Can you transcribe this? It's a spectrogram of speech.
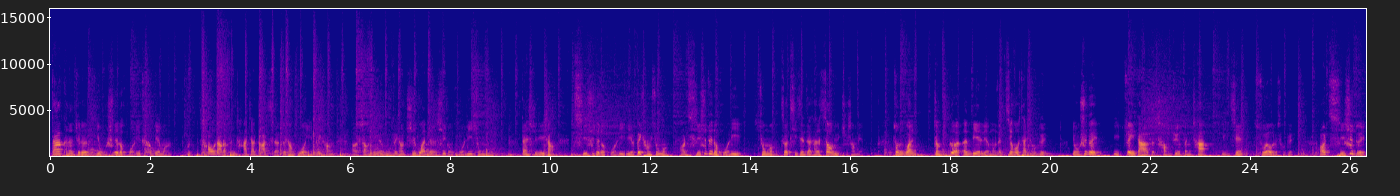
大家可能觉得勇士队的火力特别猛。不超大的分差，这样打起来非常过瘾，非常呃赏心悦目，非常直观的是一种火力凶猛。但实际上，骑士队的火力也非常凶猛，而骑士队的火力凶猛则体现在它的效率值上面。纵观整个 NBA 联盟的季后赛球队，勇士队以最大的场均分差领先所有的球队，而骑士队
